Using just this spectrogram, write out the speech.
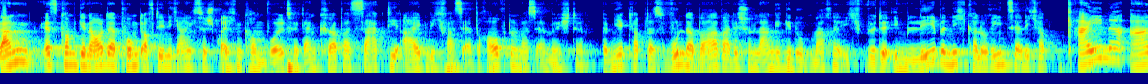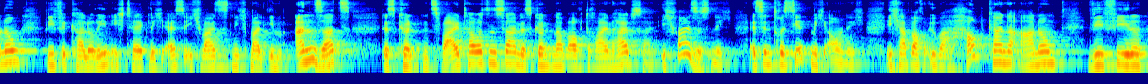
Dann, jetzt kommt genau der Punkt, auf den ich eigentlich zu sprechen kommen wollte. Dein Körper sagt dir eigentlich, was er braucht und was er möchte. Bei mir klappt das wunderbar, weil ich schon lange genug mache. Ich würde im Leben nicht Kalorien zählen. Ich habe keine Ahnung, wie viel Kalorien ich täglich esse. Ich weiß es nicht mal im Ansatz. Das könnten 2000 sein, das könnten aber auch dreieinhalb sein. Ich weiß es nicht. Es interessiert mich auch nicht. Ich habe auch überhaupt keine Ahnung, wie viel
